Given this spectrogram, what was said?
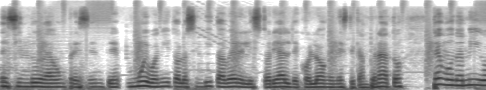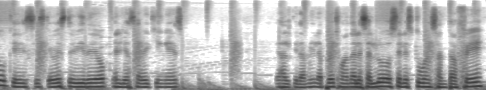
Es sin duda un presente muy bonito. Los invito a ver el historial de Colón en este campeonato. Tengo un amigo que, si es que ve este video, él ya sabe quién es, al que también le aprovecho mandarle saludos. Él estuvo en Santa Fe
